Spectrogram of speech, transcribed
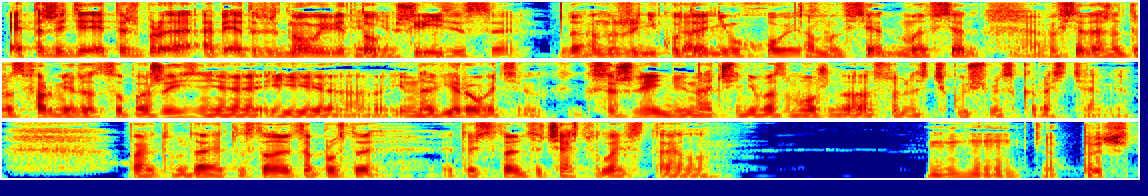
это же, это же, это же новый виток Конечно. кризиса. Да. Оно же никуда да. не уходит. Там мы все, мы, все, да. мы все должны трансформироваться по жизни и э, инновировать. К сожалению, иначе невозможно, особенно с текущими скоростями. Поэтому, да, это становится просто, это становится частью лайфстайла. Угу, это точно.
